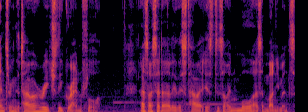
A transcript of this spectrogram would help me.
Entering the tower, reach the ground floor. As I said earlier, this tower is designed more as a monument,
